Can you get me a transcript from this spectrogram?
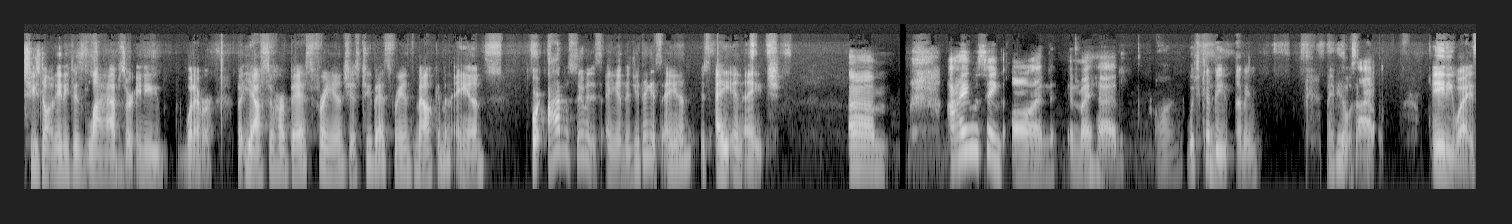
She's not in any of his labs or any whatever. But yeah, so her best friend, she has two best friends, Malcolm and Anne. Or I'm assuming it's Anne. Did you think it's Anne? It's A N H. Um, I was saying on in my head. On which could be. I mean, maybe that was. I don't- Anyways,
